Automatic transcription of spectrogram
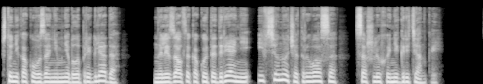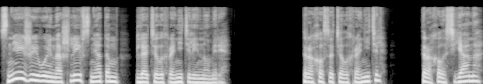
что никакого за ним не было пригляда, нализался какой-то дряни и всю ночь отрывался со шлюхой-негритянкой. С ней же его и нашли в снятом для телохранителей номере. Трахался телохранитель, трахалась Яна.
